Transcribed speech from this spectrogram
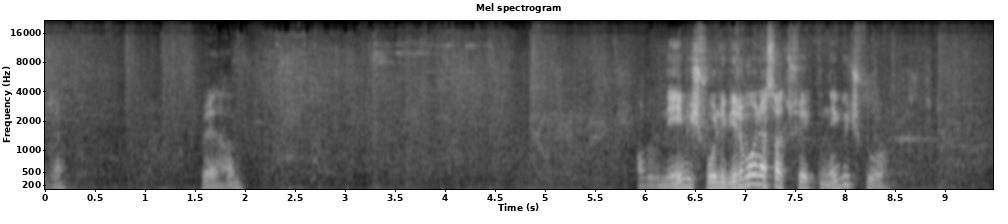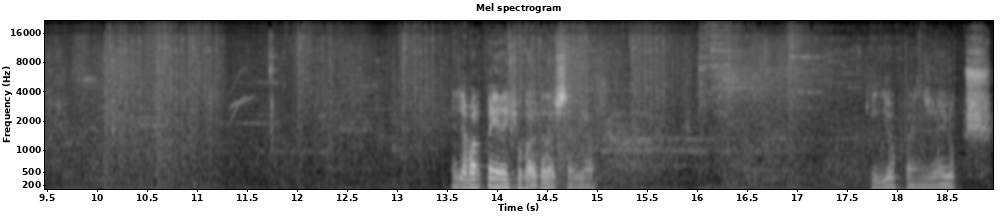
Güzel. Buraya da alalım. Abi bu neymiş voli bir mi oynasak sürekli? Ne güç bu? Bence abartmaya gerek yok arkadaşlar ya. Şey yok bence yokmuş.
